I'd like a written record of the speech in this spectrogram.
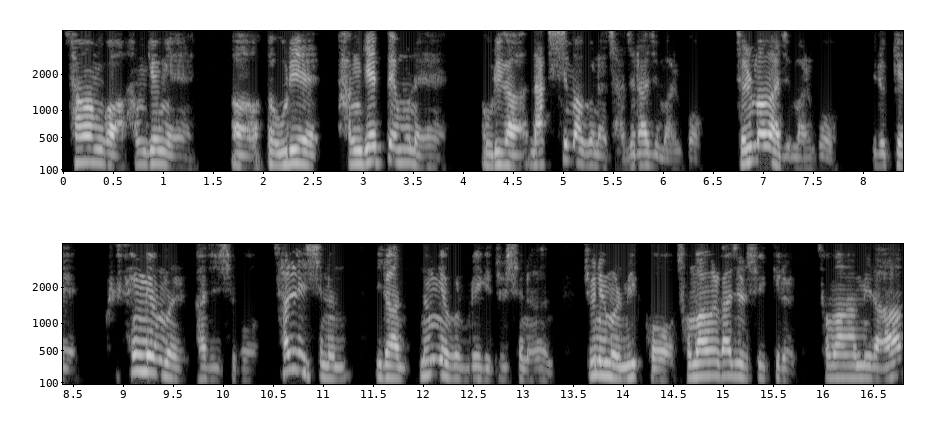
상황과 환경에 어, 또 우리의 한계 때문에 우리가 낙심하거나 좌절하지 말고 절망하지 말고 이렇게 생명을 가지시고 살리시는 이러한 능력을 우리에게 주시는 주님을 믿고 소망을 가질 수 있기를 소망합니다.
